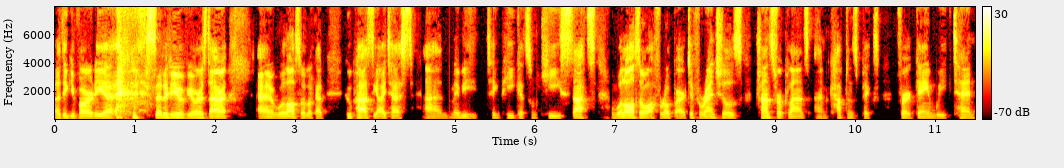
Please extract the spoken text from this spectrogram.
I think you've already uh, said a few of yours, Dara. And we'll also look at who passed the eye test and maybe take a peek at some key stats. We'll also offer up our differentials, transfer plans, and captain's picks for game week 10,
